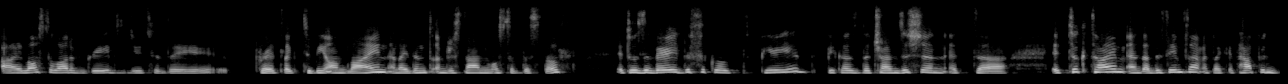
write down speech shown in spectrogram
I lost a lot of grades due to the for it like to be online, and I didn't understand most of the stuff. It was a very difficult period because the transition it uh, it took time, and at the same time, it like it happened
